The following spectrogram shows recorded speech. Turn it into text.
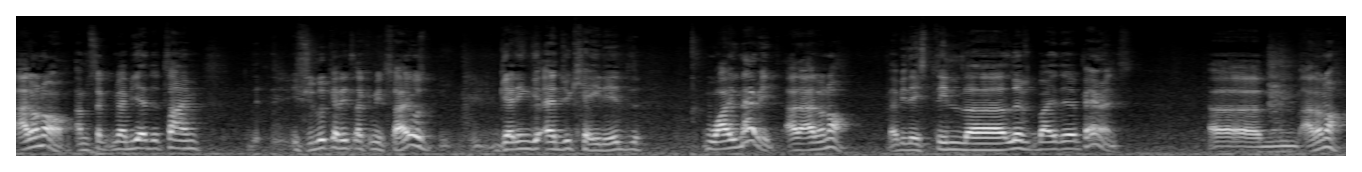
I don't know. I'm saying maybe at the time, if you look at it like I was getting educated while married. I, I don't know. Maybe they still uh, lived by their parents. Um, I don't know.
